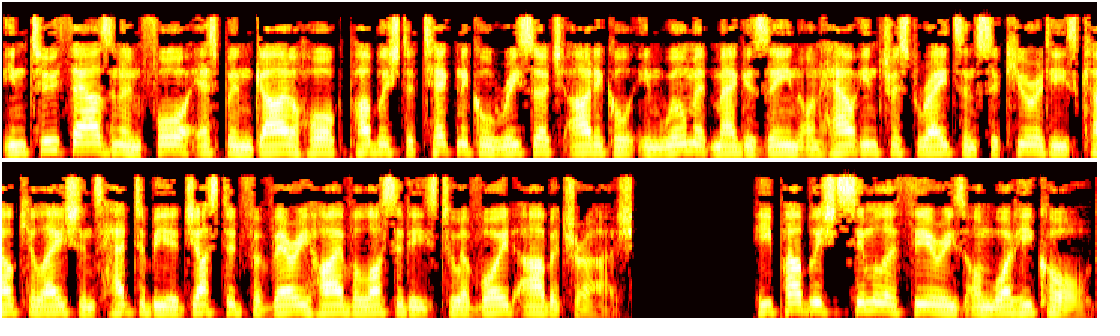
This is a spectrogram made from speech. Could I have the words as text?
In 2004 Espen Haug published a technical research article in Wilmott magazine on how interest rates and securities calculations had to be adjusted for very high velocities to avoid arbitrage. He published similar theories on what he called,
